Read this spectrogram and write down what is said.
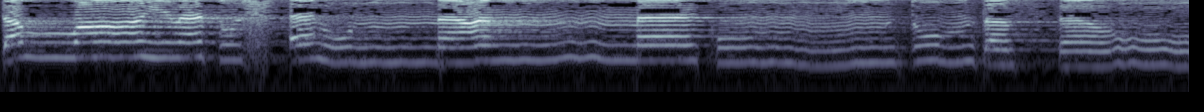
تالله لتسألن عما كنتم تفترون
